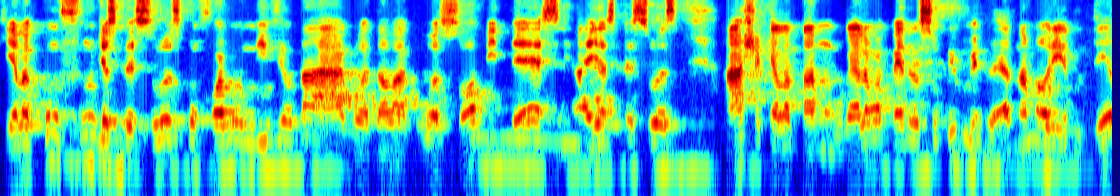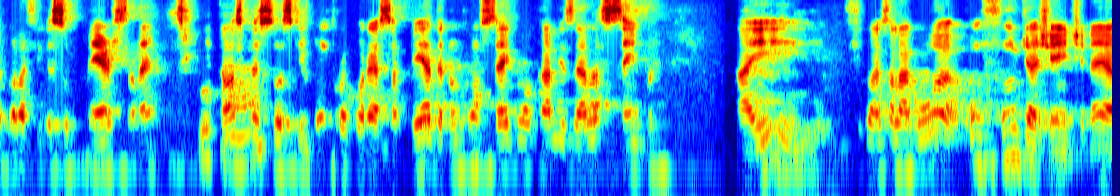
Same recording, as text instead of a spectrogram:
que ela confunde as pessoas conforme o nível da água da lagoa sobe e desce, aí as pessoas acham que ela está num lugar, ela é uma pedra submersa, na maioria do tempo ela fica submersa, né? Então as uhum. pessoas que vão procurar essa pedra não conseguem localizá-la sempre. Aí, essa lagoa confunde a gente, né?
